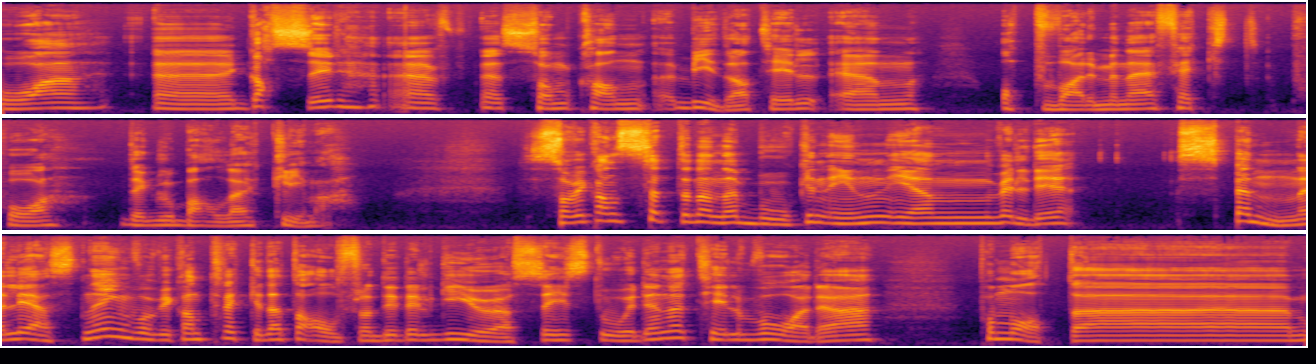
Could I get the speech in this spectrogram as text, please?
og gasser som kan bidra til en oppvarmende effekt på det globale klimaet. Så vi kan sette denne boken inn i en veldig spennende lesning, hvor vi kan trekke dette alt fra de religiøse historiene til våre på en måte eh,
